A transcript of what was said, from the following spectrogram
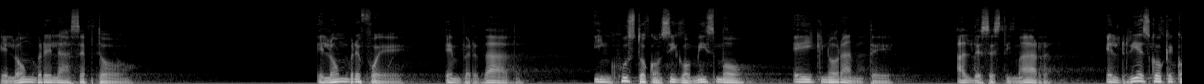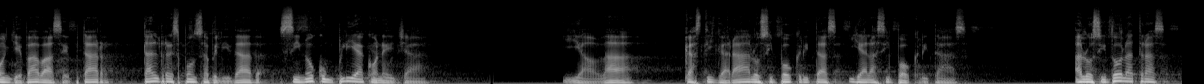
el hombre la aceptó. El hombre fue, en verdad, injusto consigo mismo e ignorante al desestimar el riesgo que conllevaba aceptar tal responsabilidad si no cumplía con ella. Y Allah castigará a los hipócritas y a las hipócritas, a los idólatras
